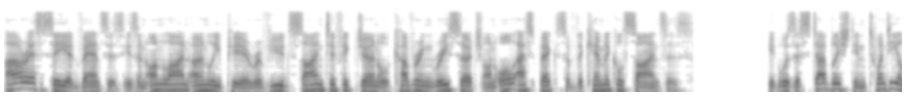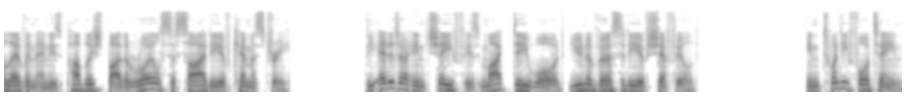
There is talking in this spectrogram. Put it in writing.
RSC Advances is an online-only peer-reviewed scientific journal covering research on all aspects of the chemical sciences. It was established in 2011 and is published by the Royal Society of Chemistry. The editor-in-chief is Mike D. Ward University of Sheffield. In 2014,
